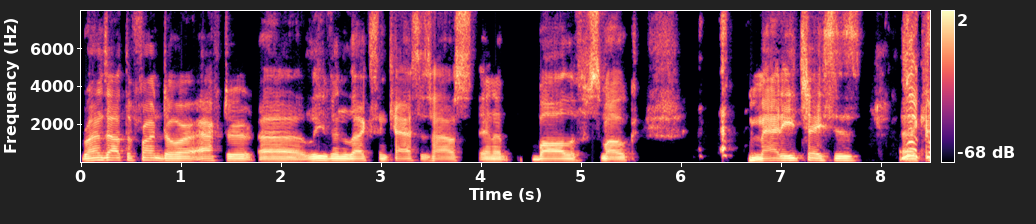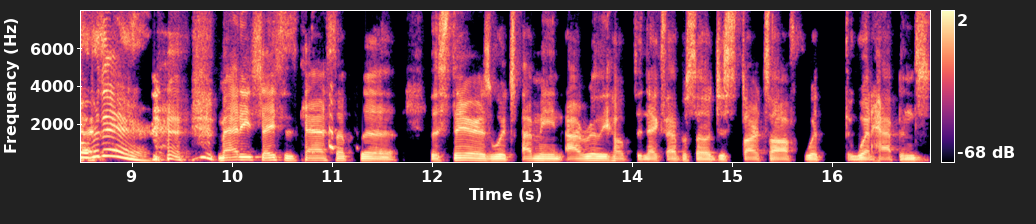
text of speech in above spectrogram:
runs out the front door after uh leaving Lex and Cass's house in a ball of smoke. Maddie chases uh, Look Cass- over there. Maddie chases Cass up the the stairs, which I mean, I really hope the next episode just starts off with what happens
